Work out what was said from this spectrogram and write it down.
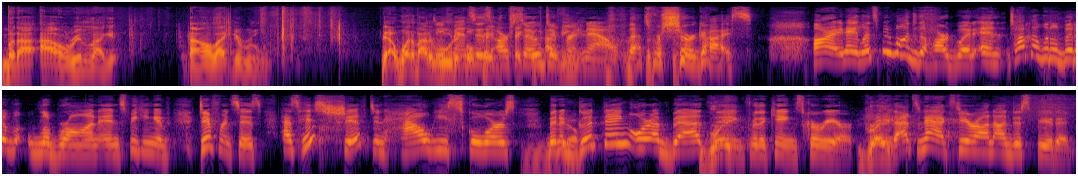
But I, I don't really like it. I don't like the rule. Now, what about the rule that go Defenses are so different end? now. That's for sure, guys. All right, hey, let's move on to the hardwood and talk a little bit of LeBron. And speaking of differences, has his shift in how he scores been a good thing or a bad Great. thing for the Kings' career? Great. That's next here on Undisputed.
